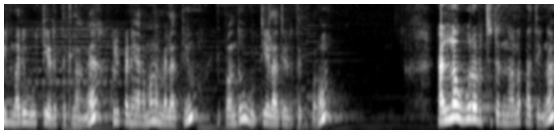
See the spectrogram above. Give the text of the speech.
இது மாதிரி ஊற்றி எடுத்துக்கலாங்க. குழிப்பணியாரமாக நம்ம எல்லாத்தையும் இப்போ வந்து ஊற்றி எல்லாத்தையும் எடுத்துக்க போகிறோம் நல்லா ஊற வச்சுட்டதுனால பார்த்திங்கன்னா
